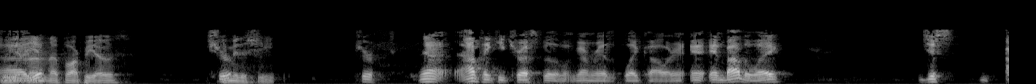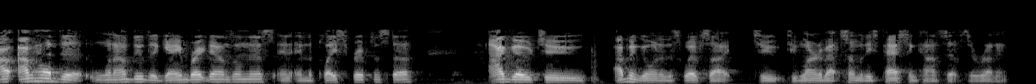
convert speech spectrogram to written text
Uh, yeah. enough RPOs. Sure. Give me the sheet. Sure. Now, I think he trusts Philip Montgomery as a play caller. And, and by the way, just I, I've had to when I do the game breakdowns on this and, and the play script and stuff. I go to I've been going to this website to to learn about some of these passing concepts they're running.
